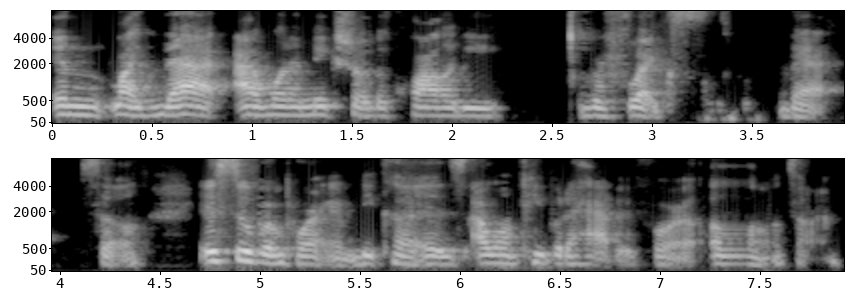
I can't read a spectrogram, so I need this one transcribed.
and like that, I want to make sure the quality reflects that. So it's super important because I want people to have it for a long time.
